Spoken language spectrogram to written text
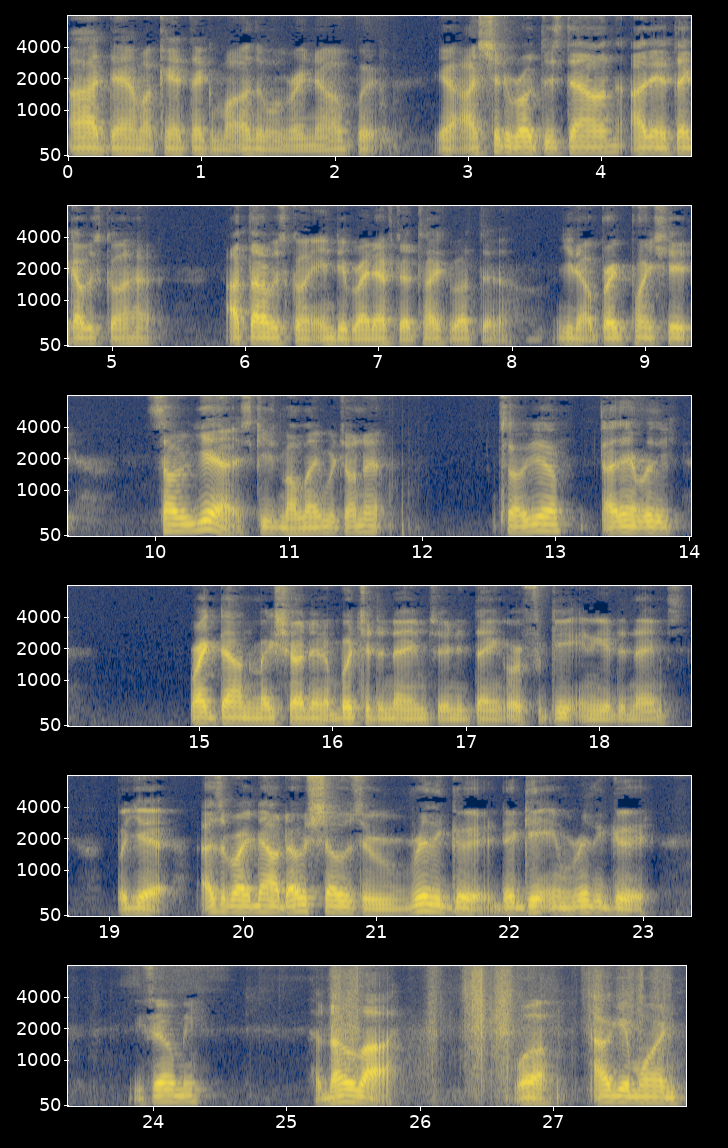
Ah, damn, I can't think of my other one right now. But yeah, I should have wrote this down. I didn't think I was gonna. I thought I was gonna end it right after I talked about the, you know, breakpoint shit. So yeah, excuse my language on that. So yeah, I didn't really write down to make sure I didn't butcher the names or anything or forget any of the names. But yeah, as of right now, those shows are really good. They're getting really good. You feel me? No lie. Well, I'll get more in,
